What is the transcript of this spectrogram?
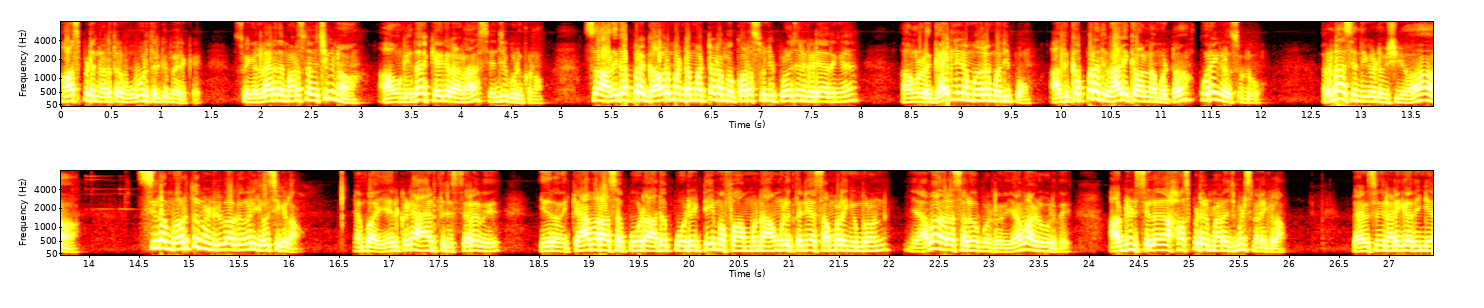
ஹாஸ்பிட்டல் நடத்துகிற ஒவ்வொருத்தருக்குமே இருக்குது ஸோ எல்லாரும் இதை மனசில் வச்சுக்கணும். அவங்க எதாவது கேட்குறாங்கன்னா செஞ்சு கொடுக்கணும். ஸோ அதுக்கப்புறம் கவர்மெண்ட்டை மட்டும் நம்ம குறை சொல்லி பிரயோஜனம் கிடையாதுங்க. அவங்களோட கைட்லைனை முதல்ல மதிப்போம். அதுக்கப்புறம் அது வேலைக்கு ஆகலாம் மட்டும் குறைகளை சொல்லுவோம். ரெண்டாவது சிந்திக்க வேண்டிய விஷயம் சில மருத்துவமனை நிர்வாகங்கள் யோசிக்கலாம். ஏன்பா ஏற்கனவே ஆயிரத்தி செலவு இதில் அந்த கேமராஸை போடு அதை போடு டீமை ஃபார்ம் பண்ணு அவங்களுக்கு தனியாக சம்பளம் கிம்பலன்னு எவன் அதெல்லாம் செலவு பண்ணுறது எவன் அழுவுறது அப்படின்னு சில ஹாஸ்பிட்டல் மேனேஜ்மெண்ட்ஸ் நினைக்கலாம். தயவு செஞ்சு நினைக்காதீங்க.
